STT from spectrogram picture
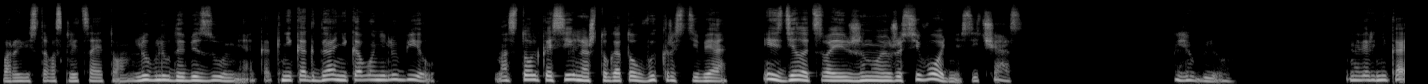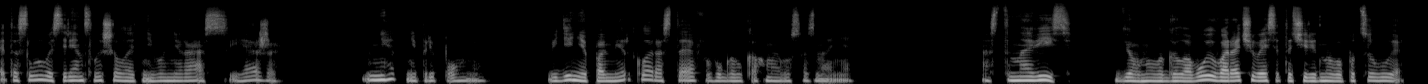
порывисто восклицает он. «Люблю до безумия, как никогда никого не любил. Настолько сильно, что готов выкрасть тебя и сделать своей женой уже сегодня, сейчас. Люблю. Наверняка это слово Сирен слышала от него не раз. Я же... Нет, не припомню. Видение померкло, растаяв в уголках моего сознания. «Остановись!» — дернула головой, уворачиваясь от очередного поцелуя.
